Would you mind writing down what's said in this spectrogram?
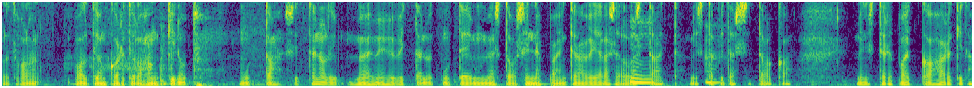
oli tavallaan valtion kortilla hankkinut mutta sitten oli myöhemmin hyvittänyt, mutta ei mun mielestä ole sinne päinkään vielä sellaista, mm. että mistä mm. pitäisi sitten alkaa ministeripaikkaa harkita.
